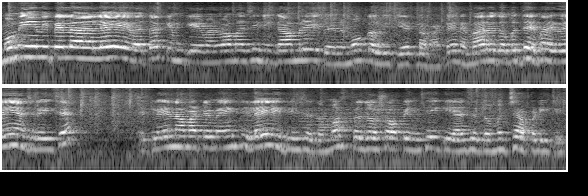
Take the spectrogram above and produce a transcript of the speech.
મમ્મી એની પહેલાં લઈ આવ્યા હતા, કેમ કે મારા મામાજીની ગામ રહી તો એને મોકલવી હતી એટલા માટે. અને મારે તો બધાય ભાઈઓ અહીંયા જ રહી છે. એટલે એના માટે મેં અહીંથી લઈ લીધી છે. તો મસ્ત જો શોપિંગ થઈ ગઈ, આજે તો મજા પડી ગઈ.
